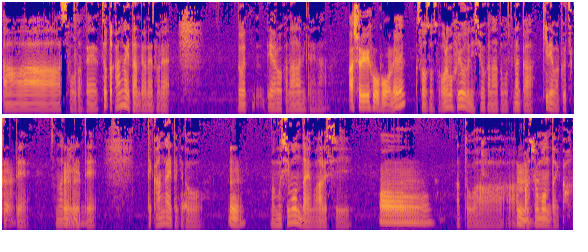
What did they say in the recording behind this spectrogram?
あー、そうだね。ちょっと考えたんだよね、それ。どうやってやろうかな、みたいな。あ、処理方法ね。そうそうそう。俺も腐葉土にしようかなと思って、なんか木で枠作って、その中に入れて、って考えたけど、うん。まあ、虫問題もあるし、あー。あとは、うん場所問題か。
